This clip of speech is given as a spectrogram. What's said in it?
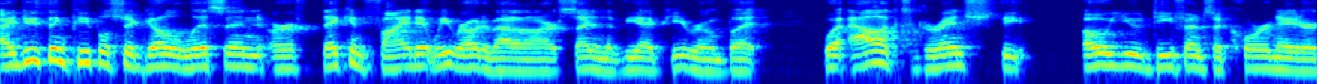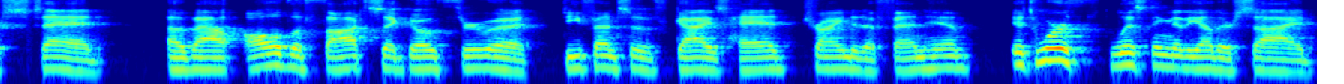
I do think people should go listen, or if they can find it, we wrote about it on our site in the VIP room. But what Alex Grinch, the OU defensive coordinator, said about all the thoughts that go through a defensive guy's head trying to defend him, it's worth listening to the other side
